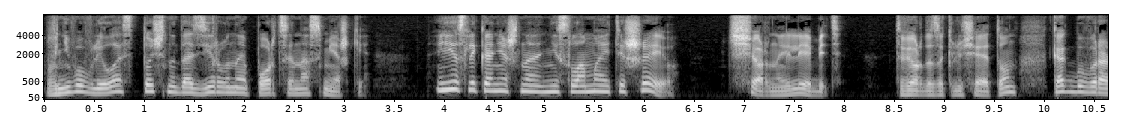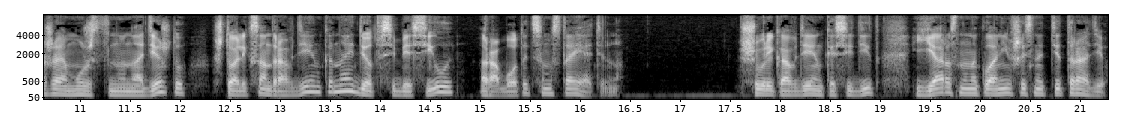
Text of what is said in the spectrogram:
В него влилась точно дозированная порция насмешки. «Если, конечно, не сломаете шею, черный лебедь», — твердо заключает он, как бы выражая мужественную надежду, что Александр Авдеенко найдет в себе силы работать самостоятельно. Шурик Авдеенко сидит, яростно наклонившись над тетрадью,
